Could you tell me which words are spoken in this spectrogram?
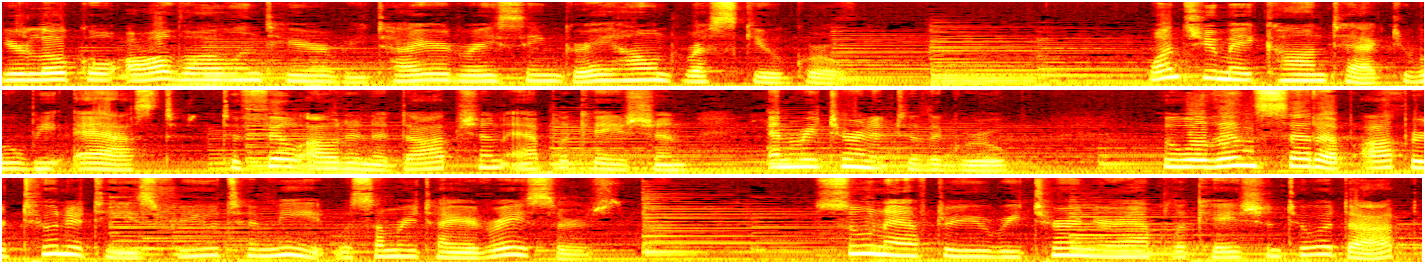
your local all volunteer retired racing greyhound rescue group. Once you make contact, you will be asked to fill out an adoption application and return it to the group, who will then set up opportunities for you to meet with some retired racers. Soon after you return your application to adopt,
